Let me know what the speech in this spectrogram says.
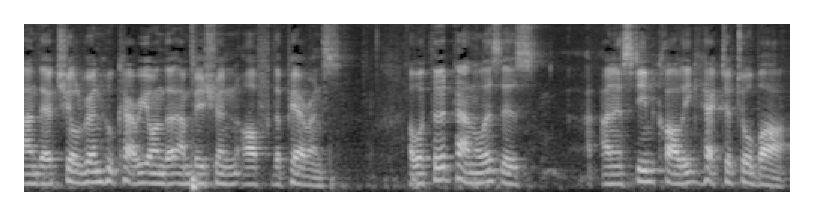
and their children who carry on the ambition of the parents. Our third panelist is an esteemed colleague, Hector Tobar.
